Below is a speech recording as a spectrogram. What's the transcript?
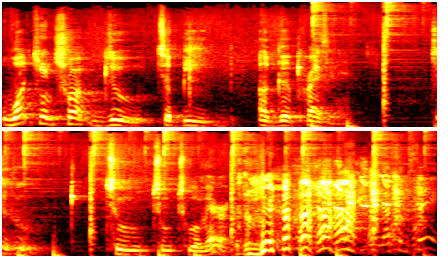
What can Trump do to be a good president? To who? To to to America. That's what I'm saying.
